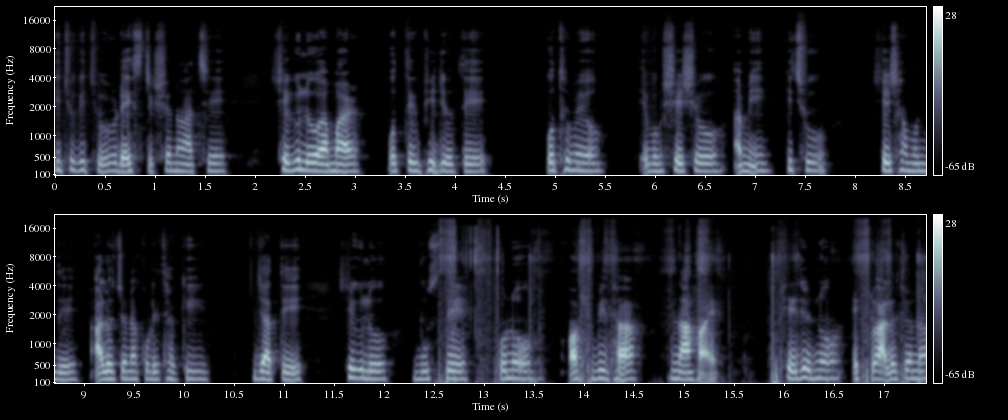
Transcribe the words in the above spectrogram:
কিছু কিছু রেস্ট্রিকশনও আছে। সেগুলো আমার প্রত্যেক ভিডিওতে প্রথমেও এবং শেষেও আমি কিছু সে সম্বন্ধে আলোচনা করে থাকি। যাতে সেগুলো বুঝতে কোনো অসুবিধা না হয়। সেই জন্য একটু আলোচনা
